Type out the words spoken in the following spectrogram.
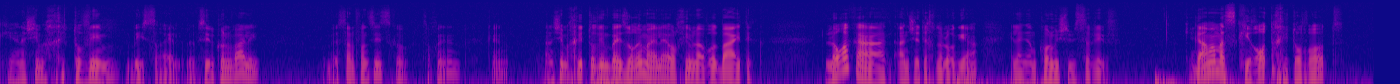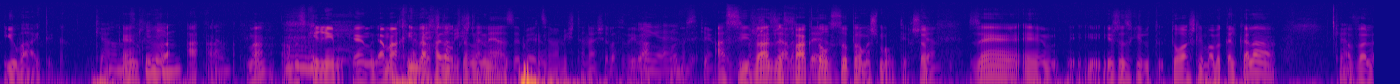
כי האנשים הכי טובים בישראל ובסיליקון וואלי, בסן פרנסיסקו, לצורך העניין, כן, האנשים הכי טובים באזורים האלה הולכים לעבוד בהייטק. לא רק האנשי טכנולוגיה, אלא גם כל מי שמסביב. כן. גם המזכירות הכי טובות יהיו בהייטק. כן. כן, כאילו. מה? המזכירים, כן, גם האחים והאחיות. יש את המשתנה הזה כן. בעצם, המשתנה של הסביבה. בוא נסכים. הסביבה זה פקטור. סופר משמעותי. עכשיו, כן, זה, אה, יש לזה כאילו תורה שלמה בכלכלה, כן. אבל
